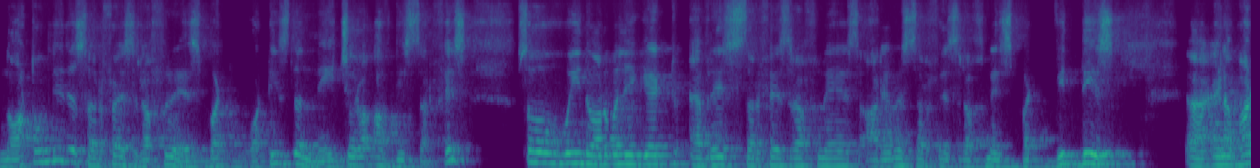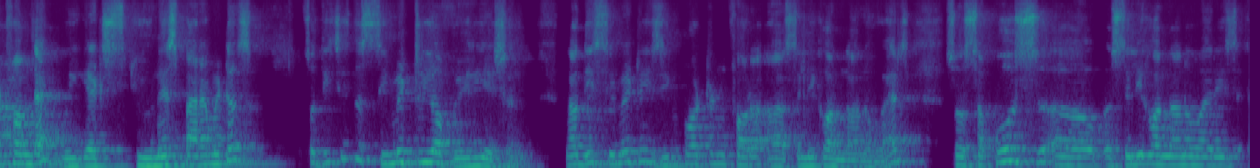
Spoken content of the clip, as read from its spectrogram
not only the surface roughness, but what is the nature of this surface. So we normally get average surface roughness, RMS surface roughness, but with this, uh, and apart from that, we get skewness parameters. So this is the symmetry of variation. Now this symmetry is important for uh, silicon nanowires. So suppose uh, silicon nanowire is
